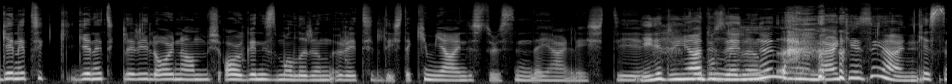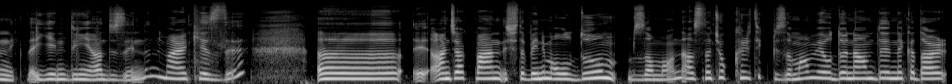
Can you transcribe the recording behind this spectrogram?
genetik genetikleriyle oynanmış organizmaların üretildiği işte kimya endüstrisinde yerleştiği. Yeni dünya düzeninin merkezi yani. Kesinlikle yeni dünya düzeninin merkezi. Ee, ancak ben işte benim olduğum zaman aslında çok kritik bir zaman ve o dönemde ne kadar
